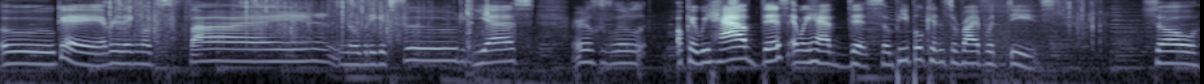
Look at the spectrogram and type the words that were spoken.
Okay, everything looks fine. Nobody gets food. Yes. Earth's a little. Okay, we have this and we have this, so people can survive with these. So,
